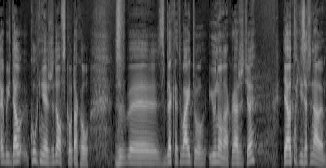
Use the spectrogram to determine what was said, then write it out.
jakbyś dał kuchnię żydowską taką z, e, z Black Red White'u, Junona, kojarzycie? Ja od takich zaczynałem.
